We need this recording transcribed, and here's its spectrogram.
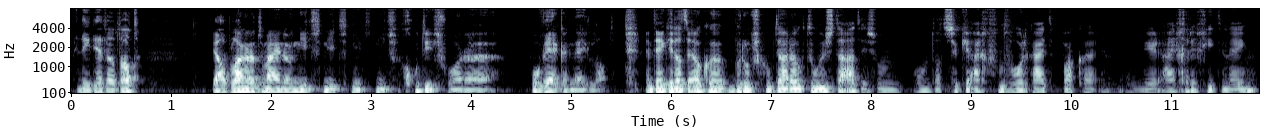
En ik denk dat dat ja, op langere termijn ook niet, niet, niet, niet goed is voor, eh, voor werkend Nederland. En denk je dat elke beroepsgroep daar ook toe in staat is om, om dat stukje eigen verantwoordelijkheid te pakken en, en meer eigen regie te nemen?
